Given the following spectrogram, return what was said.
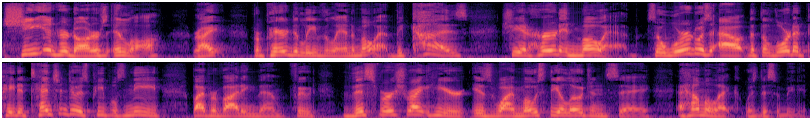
she and her daughters in law, right, prepared to leave the land of Moab because she had heard in Moab. So word was out that the Lord had paid attention to his people's need by providing them food. This verse right here is why most theologians say Ahimelech was disobedient.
